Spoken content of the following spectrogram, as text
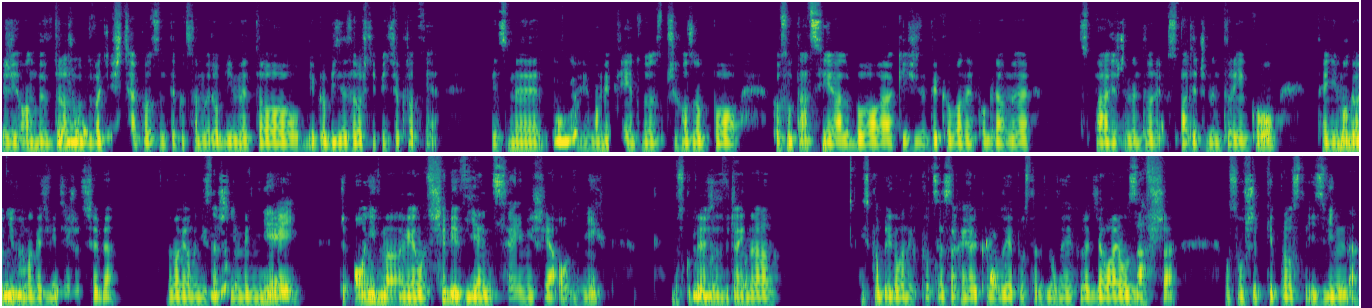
Jeżeli on by wdrożył 20% mhm. tego, co my robimy, to jego biznes rośnie pięciokrotnie. Więc my, jak mamy klientów, do nas przychodzą po konsultacje albo jakieś dedykowane programy wsparcia czy, mentory, wsparcia czy mentoringu, to ja nie mogę od nich mhm. wymagać więcej niż od siebie. Wymagam od nich znacznie mhm. mniej. Czy oni wymagają od siebie więcej niż ja od nich, bo skupiają się mhm. zazwyczaj na skomplikowanych procesach, a ja rekomenduję proste rozwiązania, które działają zawsze, bo są szybkie, proste i zwinne.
